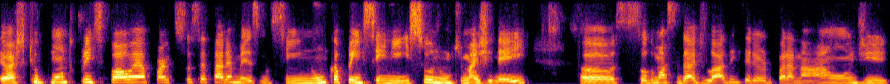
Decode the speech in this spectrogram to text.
Eu acho que o ponto principal é a parte societária mesmo, assim, nunca pensei nisso, nunca imaginei. Uh, sou de uma cidade lá do interior do Paraná, onde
